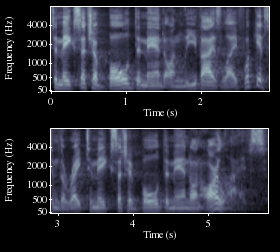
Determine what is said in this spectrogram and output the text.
to make such a bold demand on Levi's life? What gives him the right to make such a bold demand on our lives?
